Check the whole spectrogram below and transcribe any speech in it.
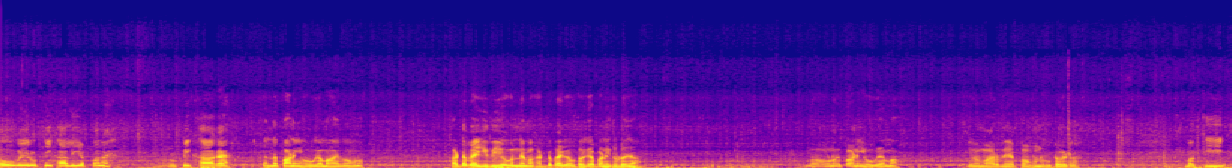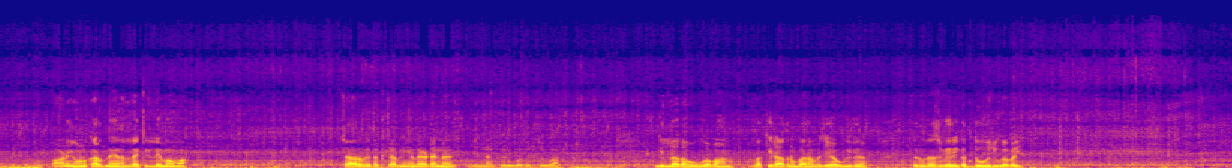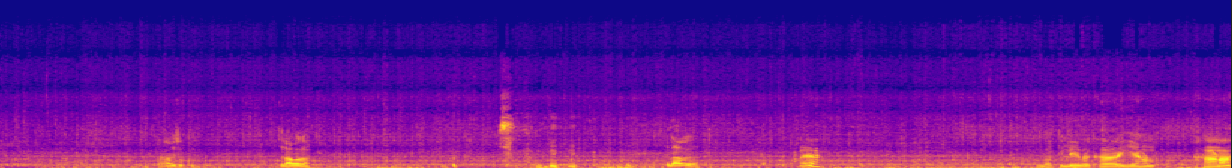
ਲਓ ਬਈ, ਰੋਟੀ ਖਾ ਲਈ ਆਪਾਂ ਨੇ। ਰੋਟੀ ਖਾ ਕੇ ਕਹਿੰਦਾ ਪਾਣੀ ਹੋ ਗਿਆ ਮਾਂ ਇਹਦਾ ਹੁਣ। ਖੱਡ ਪੈ ਗਈ ਦੀ, ਉਹ ਗੰਨੇ ਮੈਂ ਖੱਡ ਪੈ ਗਿਆ ਉਤਰ ਗਿਆ ਪਾਣੀ ਥੋੜਾ ਜਿਹਾ। ਬਾ ਹੁਣ ਪਾਣੀ ਹੋ ਗਿਆ ਮਾ ਜਿਵੇਂ ਮਾਰਦੇ ਆਪਾਂ ਹੁਣ ਰੂਟਾਵੇਟਰ। ਬਾਕੀ ਪਾਣੀ ਹੁਣ ਕਰਦੇ ਆ ਥੱਲੇ ਕਿੱਲੇ ਮਾਮਾ 4 ਵਜੇ ਤੱਕ ਚੱਲਣੀ ਆ ਲਾਈਟ, ਇੰਨਾ ਇੰਨਾ ਗਿਰੂਗਾ ਫਿਰ ਜੂਗਾ। ਗਿੱਲਾ ਤਾਂ ਹੋਊਗਾ ਵਾਹਨ। ਬਾਕੀ ਰਾਤ ਨੂੰ 12 ਵਜੇ ਆਊਗੀ ਫਿਰ। ਫਿਰ ਉਹਦਾ ਸਵੇਰੇ ਕੱਦੂ ਹੋ ਜਾਊਗਾ ਬਾਈ। ਹਾਂ ਵੀ ਸੁੱਕ ਚਲਾਵਾਗਾ। ਚਲਾਵਾਗਾ। ਹੈ? ਬਾਕੀ ਲੇਬਰ ਖਾ ਰਹੀ ਹੈ ਹੁਣ। ਖਾਣਾ।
